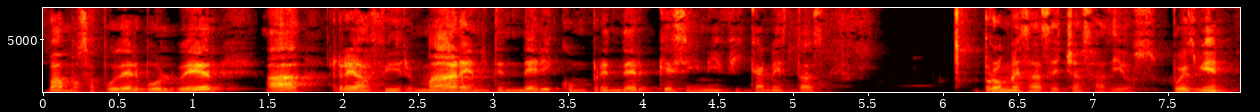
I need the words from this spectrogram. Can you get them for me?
vamos a poder volver a reafirmar, entender y comprender qué significan estas promesas hechas a Dios. Pues bien,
